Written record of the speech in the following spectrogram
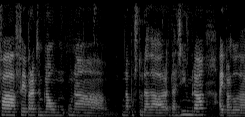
fa fer, per exemple, un, una, una postura de, de gimbra, ai, perdó, de,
